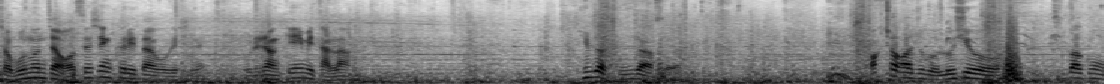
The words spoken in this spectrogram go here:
저분 혼자 어쌔신 크리드 하고 계시네. 우리랑 게임이 달라. 힘들어 죽는 줄 알았어요. 빡쳐가지고 루시오 디바궁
